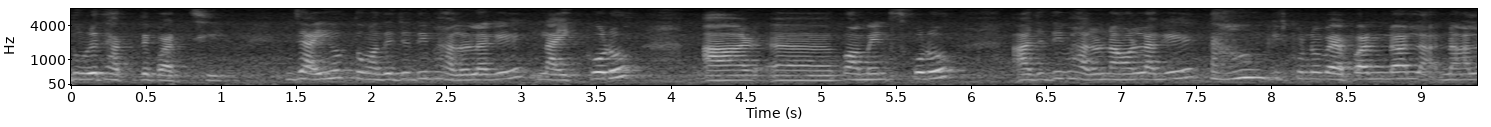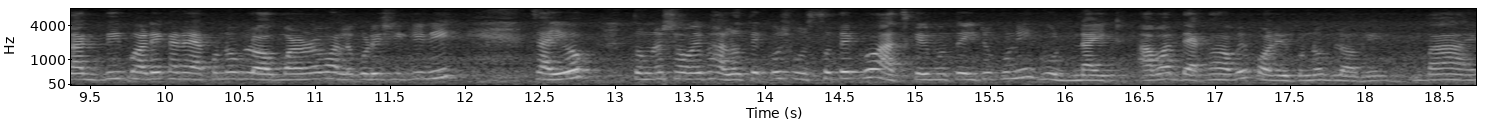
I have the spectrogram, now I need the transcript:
দূরে থাকতে পারছি। যাই হোক, তোমাদের যদি ভালো লাগে লাইক করো আর কমেন্টস করো। আর যদি ভালো নাও লাগে, তাও কিছু কোনো ব্যাপার না না লাগতেই পারে। কারণ এখনও ব্লগ বানানো ভালো করে শিখিনি। যাই হোক, তোমরা সবাই ভালো থেকো, সুস্থ থেকো। আজকের মতো এইটুকুনি। গুড নাইট আবার দেখা হবে পরের কোনো ব্লগে বাই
